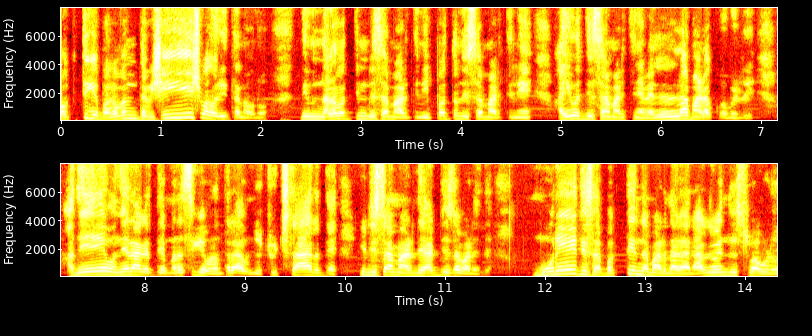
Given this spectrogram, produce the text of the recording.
ಭಕ್ತಿಗೆ ಭಗವಂತ ವಿಶೇಷವಾಗಿ ಹೊಲಿತಾನೆ ಅವನು. ನೀವು ನಲವತ್ತಿನ ದಿವಸ ಮಾಡ್ತೀನಿ ಇಪ್ಪತ್ತೊಂದು ದಿವಸ ಮಾಡ್ತೀನಿ ಐವತ್ತು ದಿವಸ ಮಾಡ್ತೀನಿ ಅವೆಲ್ಲ ಮಾಡೋಕ್ಕೆ ಹೋಗ್ಬೇಡ್ರಿ. ಅದೇ ಒಂದೇನಾಗುತ್ತೆ ಮನಸ್ಸಿಗೆ ಒಂಥರ ಒಂದು ಚುಚ್ತಾ ಇರುತ್ತೆ. ಈ ದಿವಸ ಮಾಡಿದೆ ಎರಡು ದಿವಸ ಮಾಡಿದೆ. ಮೂರೇ ದಿವಸ ಭಕ್ತಿಯಿಂದ ಮಾಡಿದಾಗ ರಾಘವೇಂದ್ರ ಸ್ವಾಮಿಗಳು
